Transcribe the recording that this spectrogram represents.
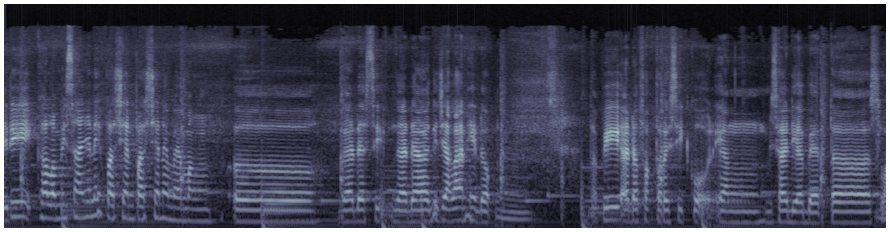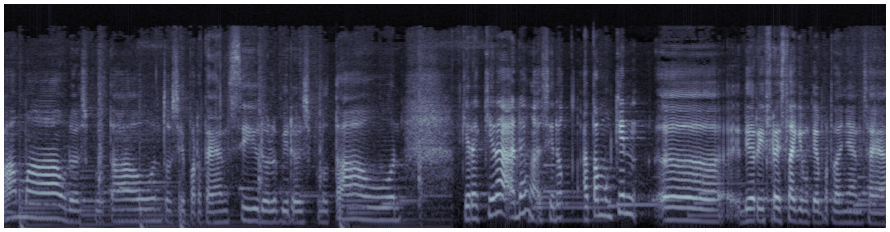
jadi kalau misalnya nih pasien-pasien yang memang eh, nggak ada sih nggak ada gejala nih dok, Hmm. tapi ada faktor risiko yang misalnya diabetes lama udah 10 tahun, terus hipertensi udah lebih dari 10 tahun. Kira-kira ada nggak sih dok? Atau mungkin eh, di refresh lagi mungkin pertanyaan saya.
